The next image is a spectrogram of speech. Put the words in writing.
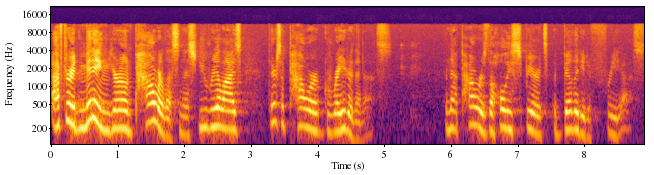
After admitting your own powerlessness, you realize there's a power greater than us. And that power is the Holy Spirit's ability to free us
